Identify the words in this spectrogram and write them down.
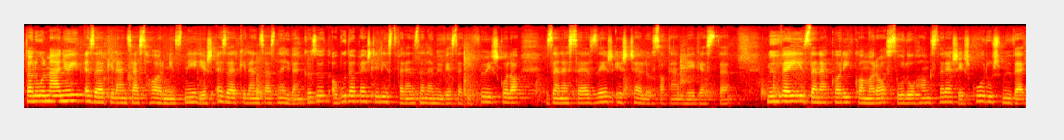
Tanulmányait 1934 és 1940 között a Budapesti Liszt Ferenc Zeneművészeti Főiskola zeneszerzés és csellőszakán végezte. Művei zenekari, kamara, szólóhangszeres és kórusművek,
